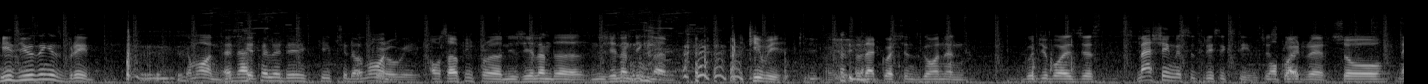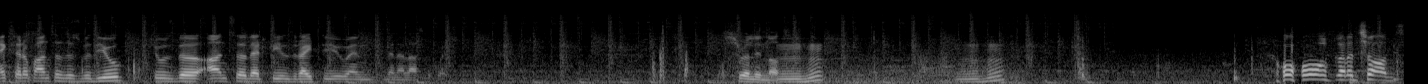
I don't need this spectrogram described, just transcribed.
He's using his brain. Come on, An biscuit. apple a day keeps the Come on. away. I was hoping for a New Zealand, uh, New Zealand nickname. Kiwi. so that question's gone, and Gujju Boy is just smashing Mr. 360, which is Well quite played. rare. So, next set of answers is with you. Choose the answer that feels right to you, and then I'll ask the question. Surely not. Mm-hmm. Mm-hmm. Oh, I've got a chance.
